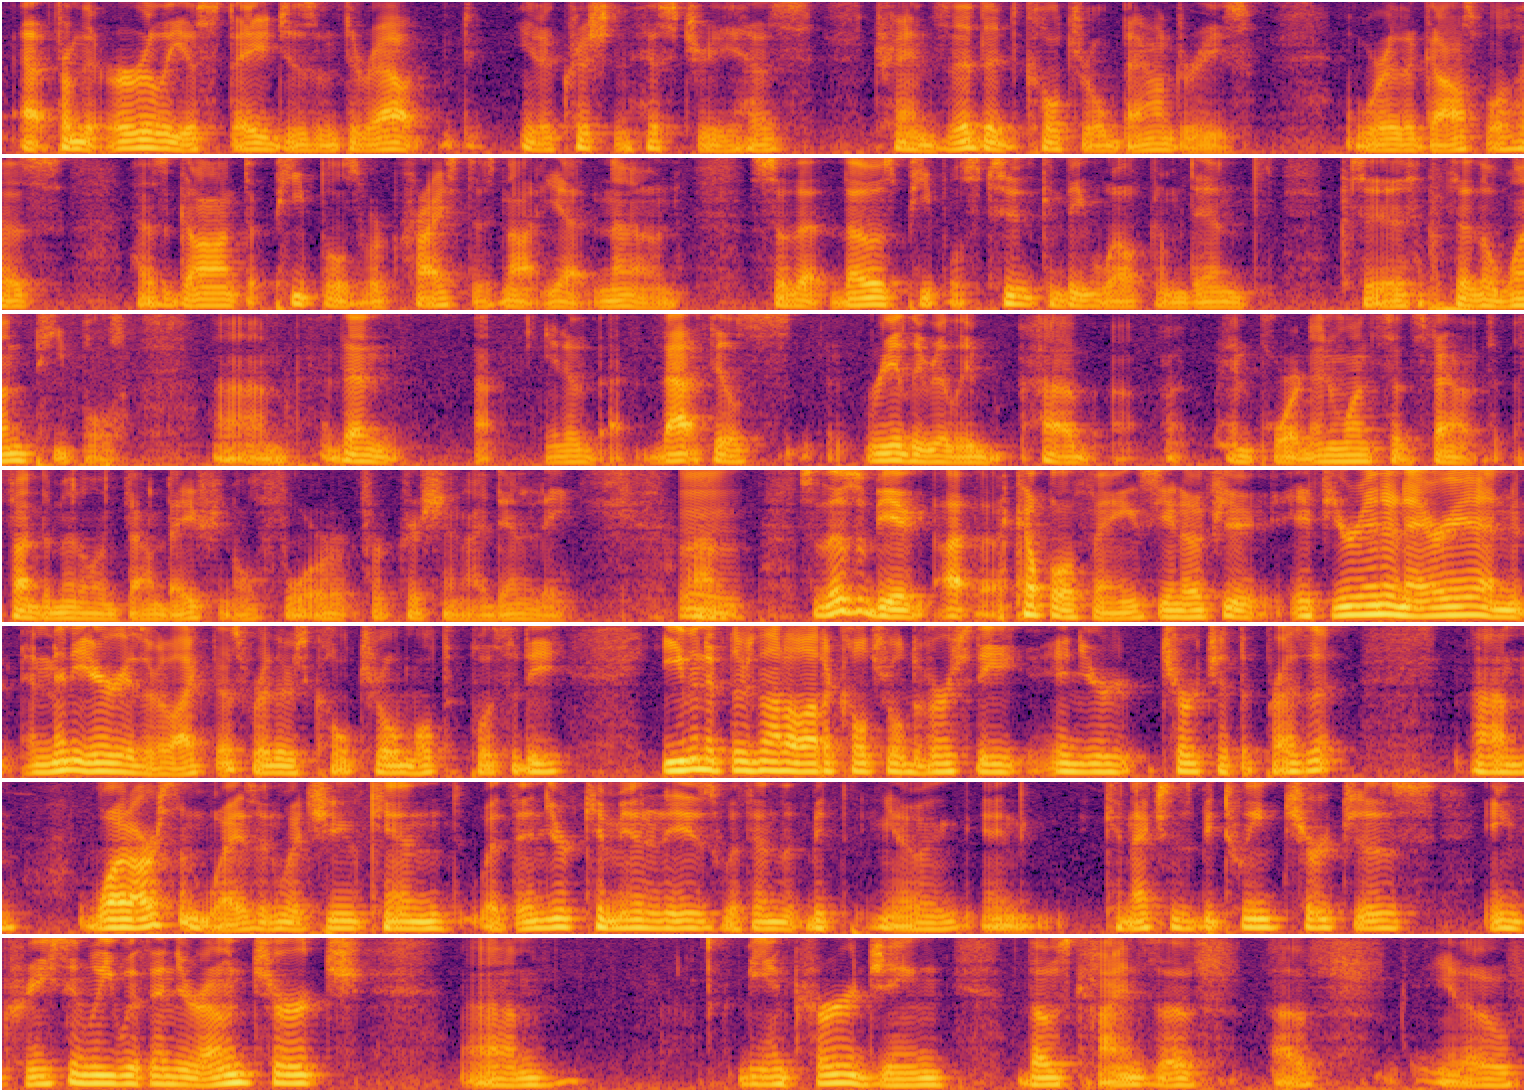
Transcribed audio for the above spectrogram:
at, from the earliest stages and throughout, you know, Christian history has transited cultural boundaries, where the gospel has has gone to peoples where Christ is not yet known, so that those peoples too can be welcomed in to to the one people. Um, then, uh, you know, that, that feels really, really uh, important and once it's found, fundamental and foundational for, for Christian identity. Mm. Um, so those would be a, a, couple of things. You know, if you're if you're in an area and, and many areas are like this where there's cultural multiplicity, even if there's not a lot of cultural diversity in your church at the present, um, what are some ways in which you can within your communities, within the you know, and connections between churches, increasingly within your own church, um, be encouraging those kinds of of you know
